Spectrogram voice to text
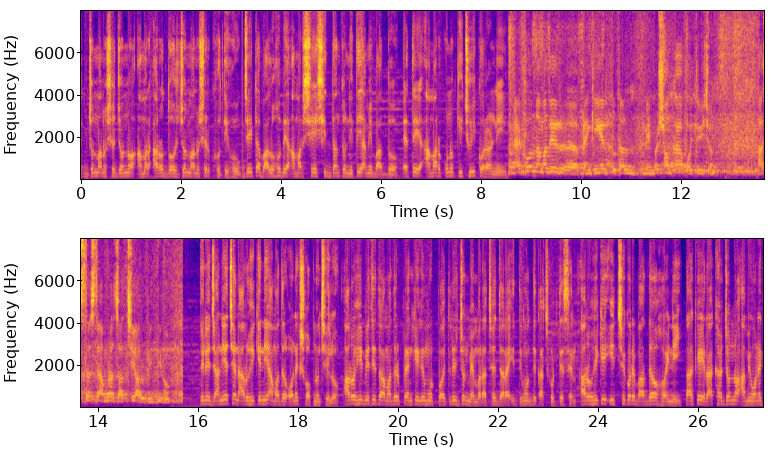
একজন মানুষের জন্য আমার আরও দশজন মানুষের ক্ষতি হোক। যেটা ভালো হবে, আমার সেই সিদ্ধান্ত নিতে আমি বাধ্য। এতে আমার কোনো কিছুই করার নেই। এখন আমাদের ব্যাংকিং এর টোটাল মেম্বার সংখ্যা পঁয়ত্রিশ জন। আস্তে আস্তে আমরা চাচ্ছি আরও বৃদ্ধি হোক। তিনি জানিয়েছেন আরোহীকে নিয়ে আমাদের অনেক স্বপ্ন ছিল। আরোহী ব্যতীত আমাদের প্র্যাঙ্কিং এ মোট পঁয়ত্রিশ জন মেম্বার আছে যারা ইতিমধ্যে কাজ করতেছেন। আরোহীকে ইচ্ছে করে বাদ দেওয়া হয়নি। তাকে রাখার জন্য আমি অনেক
